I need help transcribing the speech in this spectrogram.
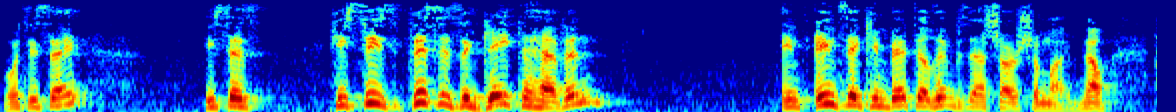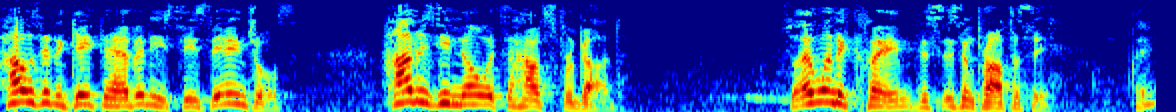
What's he say? He says, he sees this is a gate to heaven. Now, how is it a gate to heaven? He sees the angels. How does he know it's a house for God? So I want to claim this isn't prophecy. Okay?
